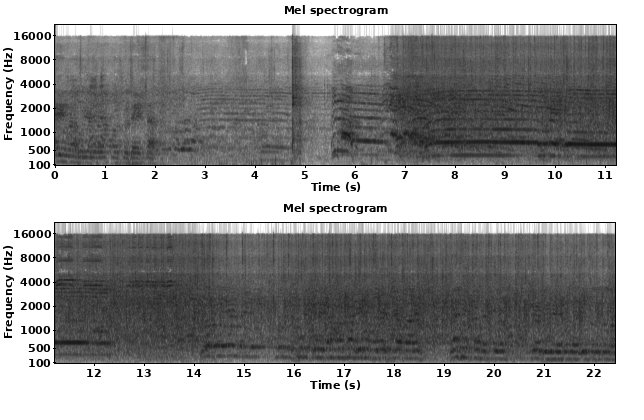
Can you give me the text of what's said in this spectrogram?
Karimaa-huijailuja on kyseessä. käsittämättömän työkyvyllinen tulee juttavetomaan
